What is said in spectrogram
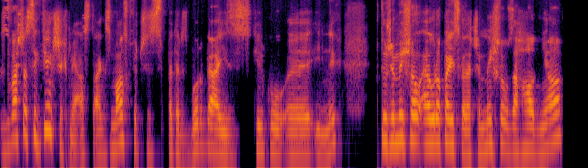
zwłaszcza z tych większych miast, tak, z Moskwy czy z Petersburga i z kilku y, innych, którzy myślą europejsko, znaczy myślą zachodnio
